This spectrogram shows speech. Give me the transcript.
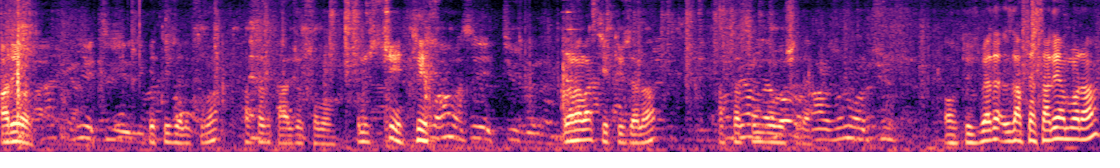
arıyor. 750 sima. Hasatı kaldı son. Bunisi çi? Tih. Yaramaz 700 ana. Hasatını bulmuşlar. 600 bir de zapçasları hem var ha?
